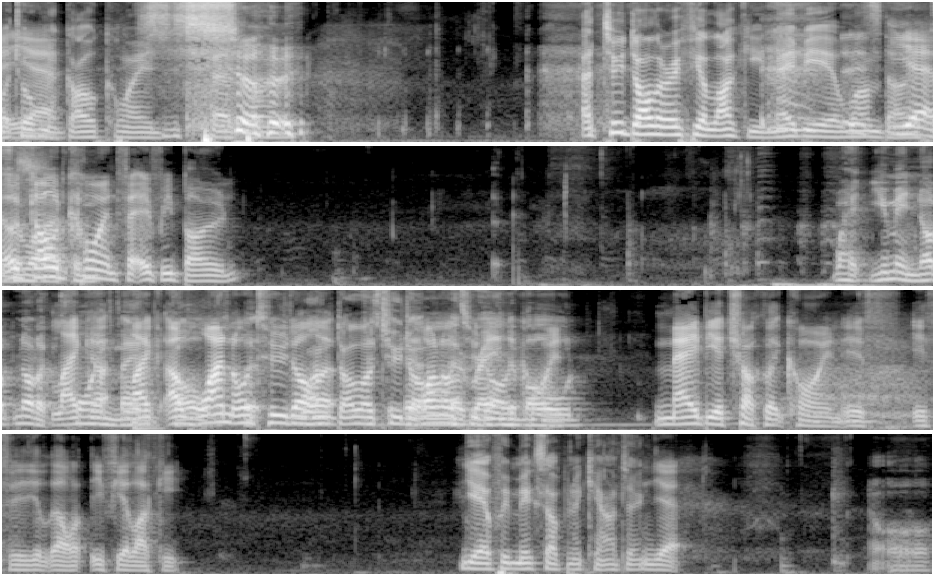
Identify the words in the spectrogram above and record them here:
we're talking yeah. a gold coin So- A two dollar if you're lucky, maybe a one though. yeah, So a gold can- coin for every bone. Wait, you mean not not a Like coin a made like of a gold, one or two dollar, One dollar, two a dollar. one or two dollar coin. old- Maybe a chocolate coin if if you if you're lucky. Yeah, if we mix up an accounting. Yeah. Oh,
